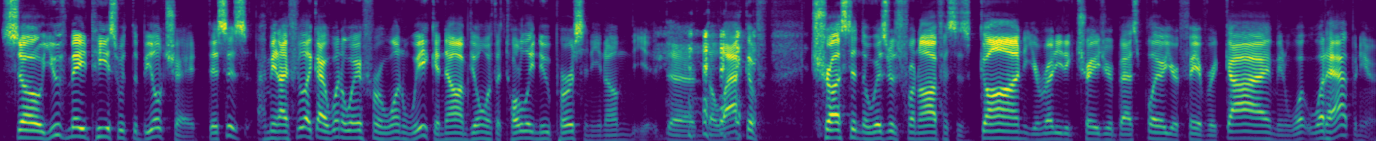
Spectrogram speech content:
So you've made peace with the Beal trade. This is, I mean, I feel like I went away for one week and now I'm dealing with a totally new person. You know, the the lack of trust in the Wizards front office is gone. You're ready to trade your best player, your favorite guy. I mean, what what happened here?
